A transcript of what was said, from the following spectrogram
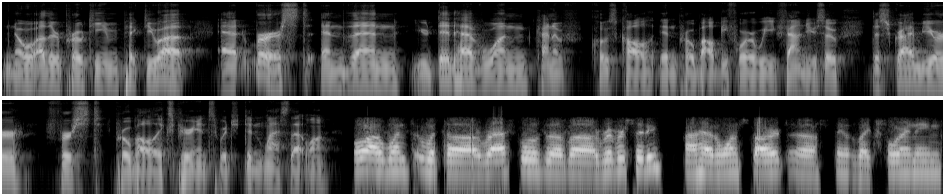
no other pro team picked you up at first. And then you did have one kind of close call in pro ball before we found you. So describe your first pro ball experience, which didn't last that long. Well, I went with the uh, Rascals of uh, River City. I had one start. Uh, I think it was like four innings,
